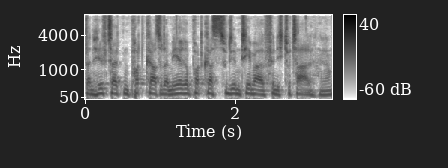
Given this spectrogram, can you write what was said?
dann hilft halt ein Podcast oder mehrere Podcasts zu dem Thema, finde ich total. Ja.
